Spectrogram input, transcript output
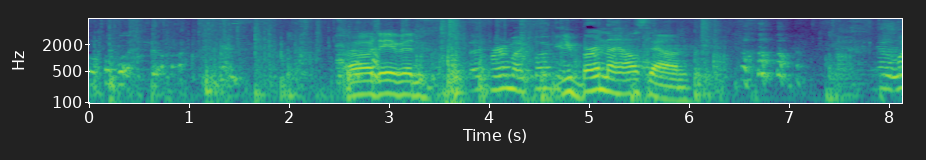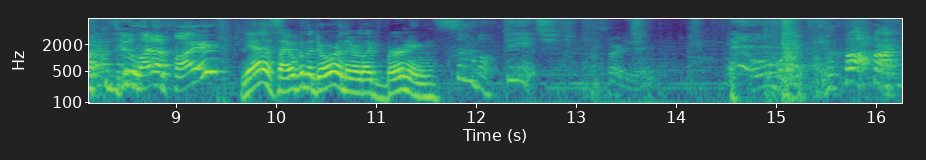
oh. oh, David, I burned my fucking. you burned the house down. Did it light on fire? Yes, I opened the door and they were like burning. Son of a bitch! Sorry, dude. Oh my god!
